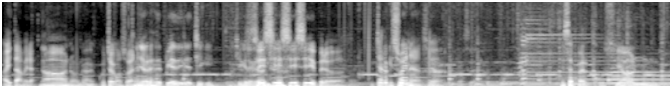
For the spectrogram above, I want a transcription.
Ahí está, mira. No, no, no. Escucha cómo suena. Señores de pie, diría Chiqui. Chiqui Sí, sí, sí, sí, pero. Escuchá lo que suena. o sea, Ah, Esa percusión.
